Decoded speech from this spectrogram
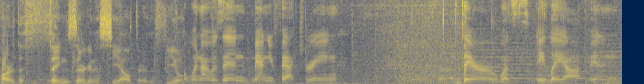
are the things they're going to see out there in the field. When I was in manufacturing, there was a layoff and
